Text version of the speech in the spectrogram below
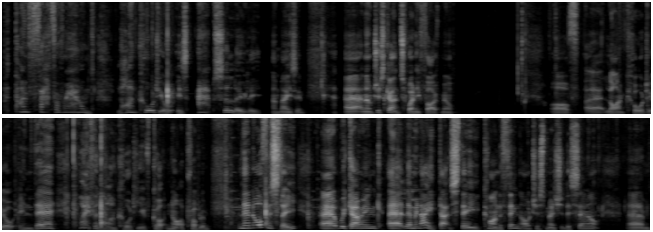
but don't faff around. Lime cordial is absolutely amazing. Uh, and I'm just going 25 mil of uh, lime cordial in there. Whatever lime cordial you've got, not a problem. And then obviously uh, we're going uh, lemonade. That's the kind of thing. I'll just measure this out. Um,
